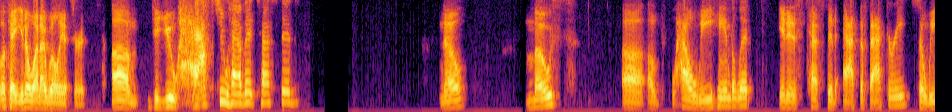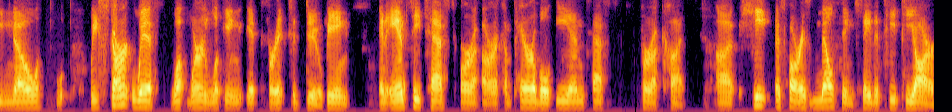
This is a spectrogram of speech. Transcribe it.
okay, you know what? I will answer it. Um, do you have to have it tested? No. Most uh, of how we handle it, it is tested at the factory, so we know we start with what we're looking it for it to do, being an ANSI test or, or a comparable EN test for a cut. Uh, heat as far as melting, say the TPR,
